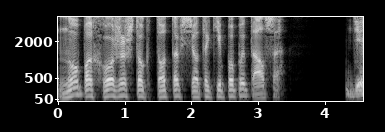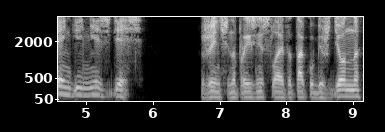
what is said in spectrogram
Ну, похоже, что кто-то все-таки попытался. Деньги не здесь. Женщина произнесла это так убежденно,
